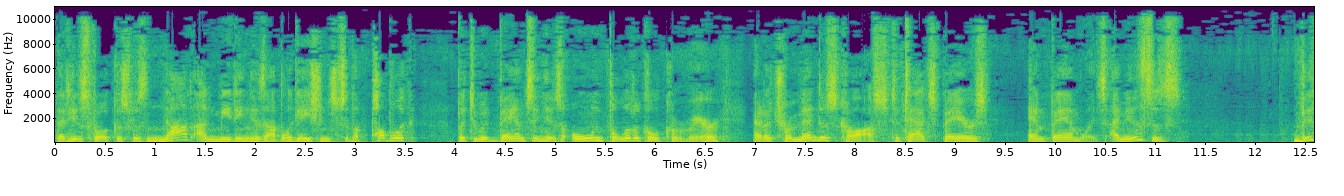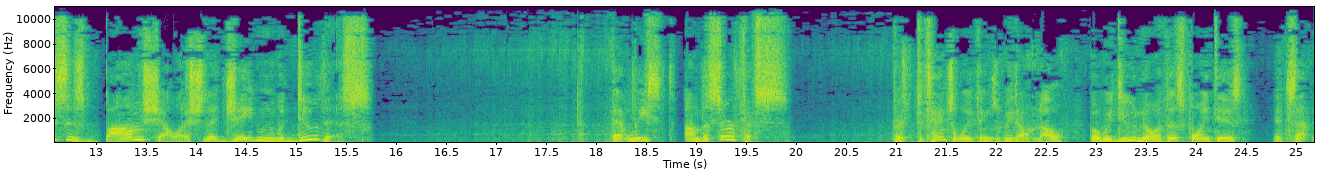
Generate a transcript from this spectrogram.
that his focus was not on meeting his obligations to the public, but to advancing his own political career at a tremendous cost to taxpayers and families. I mean, this is this is bombshellish that Jadin would do this. At least on the surface. There's potentially things we don't know, but we do know at this point is it's not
